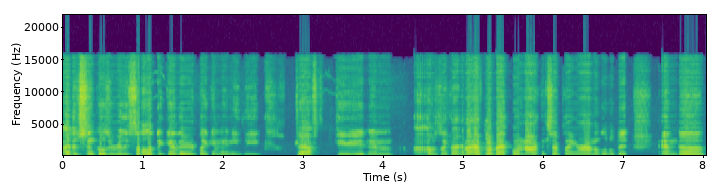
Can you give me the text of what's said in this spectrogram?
I just think those are really solid together, like in any league draft period. And I was like, all right, I have my backbone now. I can start playing around a little bit, and uh,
